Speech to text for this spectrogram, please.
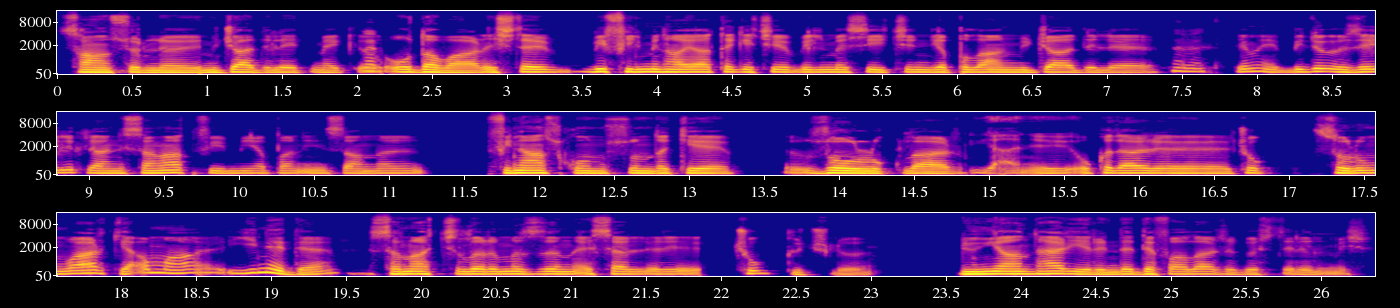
sansürle mücadele etmek Evet. o da var. İşte bir filmin hayata geçebilmesi için yapılan mücadele Evet. değil mi? Bir de özellikle hani sanat filmi yapan insanların finans konusundaki zorluklar yani o kadar e, çok sorun var ki ama yine de sanatçılarımızın eserleri çok güçlü. Dünyanın her yerinde defalarca gösterilmiş.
